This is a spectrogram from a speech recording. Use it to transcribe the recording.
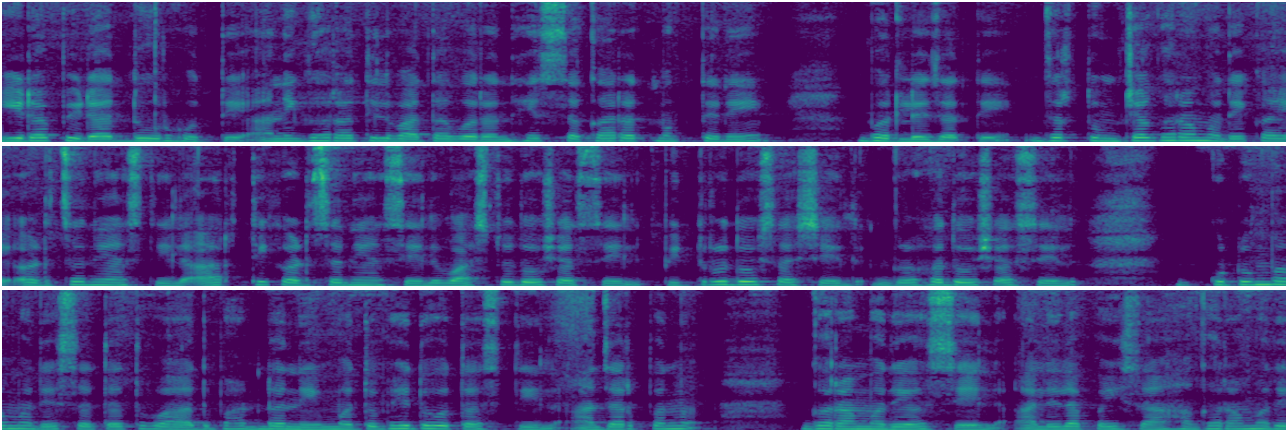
इडापिडा दूर होते आणि घरातील वातावरण हे सकारात्मकतेने भरले जाते. जर तुमच्या घरामध्ये काही अडचणी असतील आर्थिक अडचणी असेल वास्तुदोष असेल पितृदोष असेल ग्रहदोष असेल कुटुंबामध्ये सतत वाद भांडणे मतभेद होत असतील आजारपण घरामध्ये असेल आलेला पैसा हा घरामध्ये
